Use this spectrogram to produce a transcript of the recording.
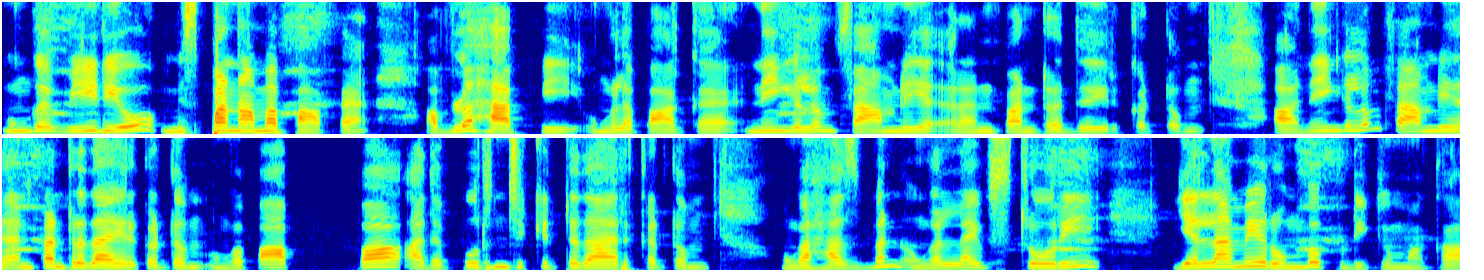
உங்கள் வீடியோ மிஸ் பண்ணாமல் பார்ப்பேன். அவ்வளோ ஹாப்பி உங்களை பார்க்க. நீங்களும் ஃபேமிலியை ரன் பண்ணுறது இருக்கட்டும். நீங்களும் ஃபேமிலியை ரன் பண்ணுறதா இருக்கட்டும். உங்கள் பாப்பா அதை புரிஞ்சுக்கிட்டதாக இருக்கட்டும். உங்கள் ஹஸ்பண்ட் உங்கள் லைஃப் ஸ்டோரி எல்லாமே ரொம்ப பிடிக்கும் அக்கா.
